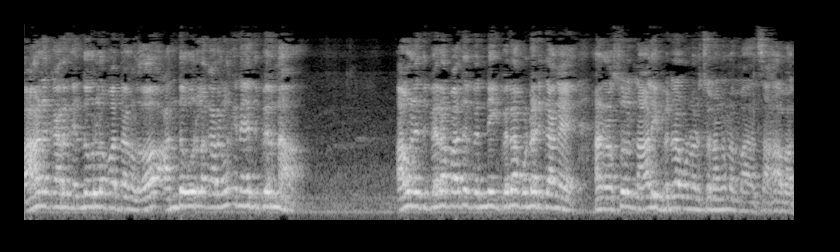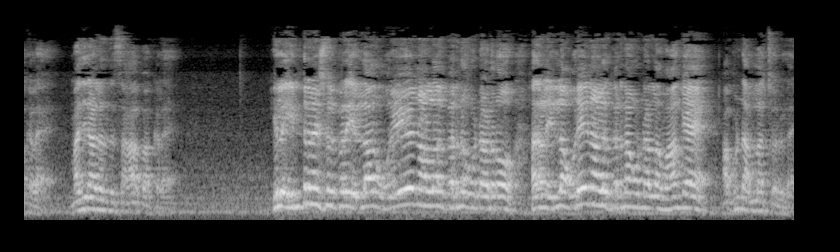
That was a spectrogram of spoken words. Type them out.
வாகனக்காரங்க எந்த ஊர்ல பார்த்தாங்களோ அந்த ஊர்லக்காரங்களுக்கு நேற்று பெருனா அவங்க நேற்று பேரை பார்த்து இன்னைக்கு பேரா கொண்டாடிட்டாங்க. ஆனா ரசூல் நாளைக்கு பேரா கொண்டாடி சொன்னாங்க நம்ம சஹாபாக்களை மதினால இருந்த சஹாபாக்களை. இல்ல இன்டர்நேஷனல் பிறகு எல்லாரும் ஒரே நாள் தான் பிறந்த கொண்டாடணும் அதனால எல்லாம் ஒரே நாள் பிறந்தா கொண்டாடலாம் வாங்க. அப்படின்னு அல்லா சொல்லல.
